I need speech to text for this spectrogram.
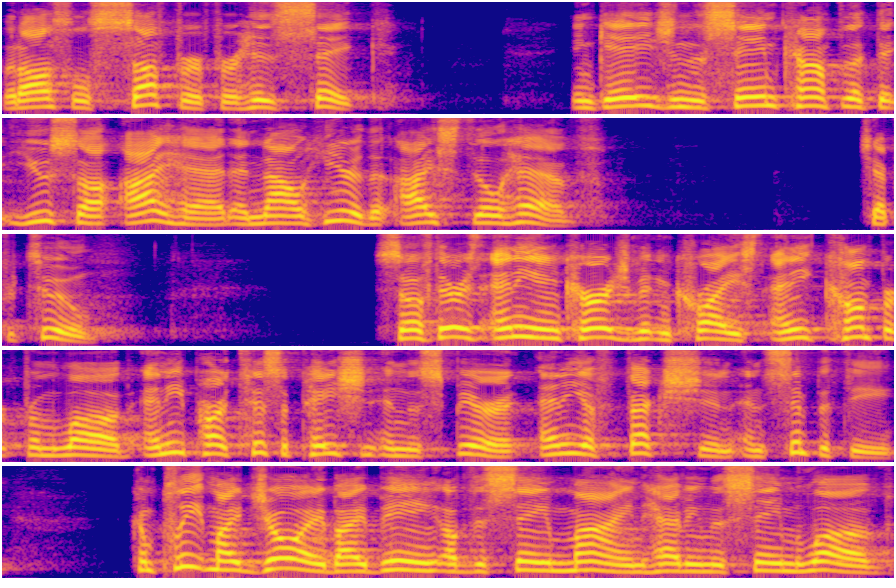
but also suffer for his sake. Engage in the same conflict that you saw I had, and now hear that I still have. Chapter 2. So, if there is any encouragement in Christ, any comfort from love, any participation in the Spirit, any affection and sympathy, complete my joy by being of the same mind, having the same love,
